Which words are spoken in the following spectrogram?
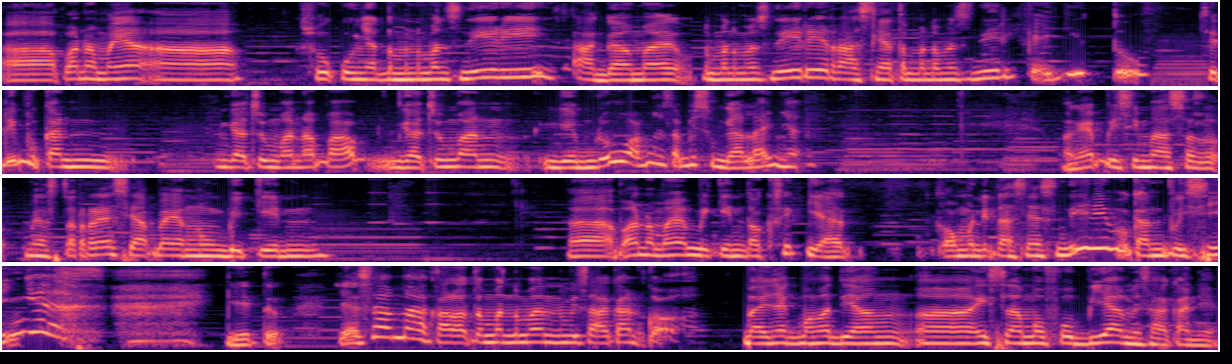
uh, apa namanya uh, sukunya teman-teman sendiri, agama teman-teman sendiri, rasnya teman-teman sendiri kayak gitu. Jadi bukan nggak cuman apa nggak cuman game doang tapi segalanya. Makanya PC master master race siapa yang bikin uh, apa namanya bikin toxic ya komunitasnya sendiri bukan PC-nya. Gitu. Ya sama kalau teman-teman misalkan kok banyak banget yang uh, Islamofobia misalkan ya.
